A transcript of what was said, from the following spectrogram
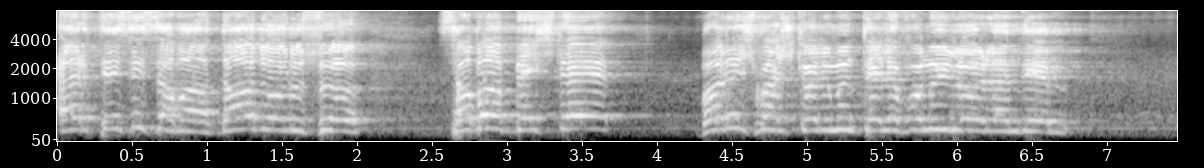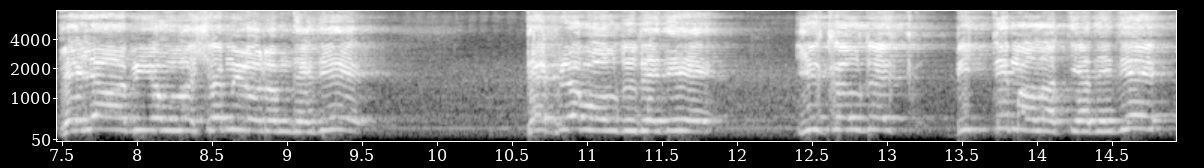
ertesi sabah daha doğrusu sabah 5'te Barış Başkanımın telefonuyla öğrendim. Veli abiye ulaşamıyorum dedi. Deprem oldu dedi. Yıkıldık. Bitti Malatya dedi.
